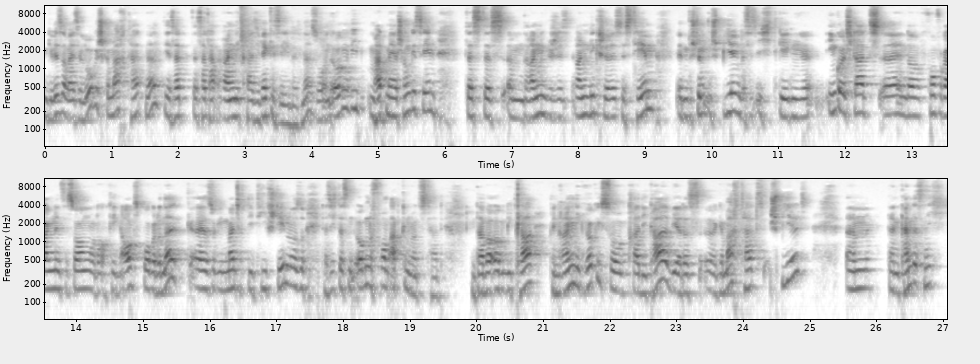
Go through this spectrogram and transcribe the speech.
in gewisser Weise logisch gemacht hat, ne, das hat, das hat Rangnick quasi weggesäbelt, ne, so. Und irgendwie hat man ja schon gesehen, dass das ähm, Rangnickische, Rangnickische System in bestimmten Spielen, was weiß ich, gegen Ingolstadt äh, in der vorvergangenen Saison oder auch gegen Augsburg oder ne, äh, so gegen Mannschaften, die tief stehen oder so, dass sich das in irgendeiner Form abgenutzt hat. Und da war irgendwie klar, wenn Rangnick wirklich so radikal, wie er das äh, gemacht hat, spielt, ähm, dann kann das nicht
